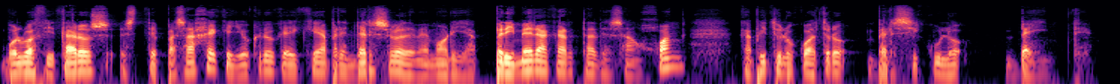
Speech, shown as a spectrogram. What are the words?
Vuelvo a citaros este pasaje que yo creo que hay que aprendérselo de memoria. Primera carta de San Juan, capítulo 4, versículo 20.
